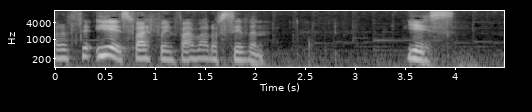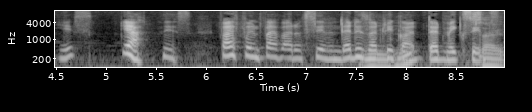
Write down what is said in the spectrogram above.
out of se- yes, 5.5 out of 7. Yes, yes, yeah, yes, 5.5 out of 7. That is what we Mhm. got. That makes sense. So,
